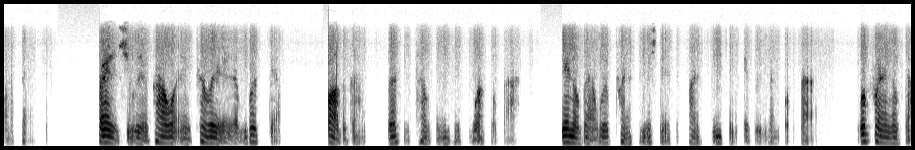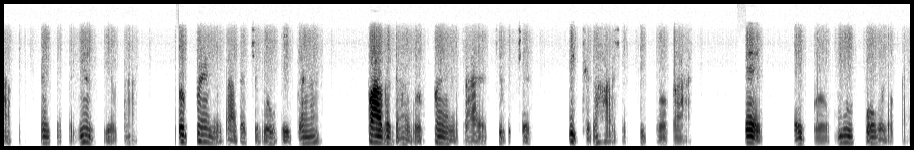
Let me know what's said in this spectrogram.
our pastor. Pray that you would empower and encourage and uplift them. Father God, bless his health and his wealth, oh God. Then, oh God, we're praying Christ each and every member, oh God. We're praying, oh God, for strength and community, oh God. We're praying, oh God, that your will be done. Father God, we're praying, oh God, that you would just speak to the hearts of people, oh God. That they will move forward, oh God,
